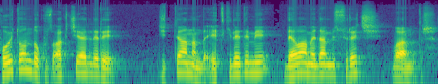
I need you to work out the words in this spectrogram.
COVID-19 akciğerleri ciddi anlamda etkiledi mi? Devam eden bir süreç var mıdır?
